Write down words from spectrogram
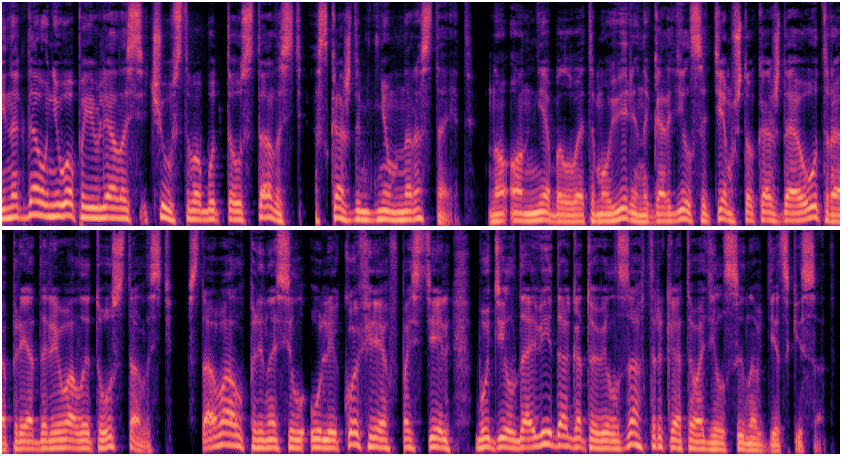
Иногда у него появлялось чувство, будто усталость с каждым днем нарастает. Но он не был в этом уверен и гордился тем, что каждое утро преодолевал эту усталость. Вставал, приносил Ули кофе в постель, будил Давида, готовил завтрак и отводил сына в детский сад.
